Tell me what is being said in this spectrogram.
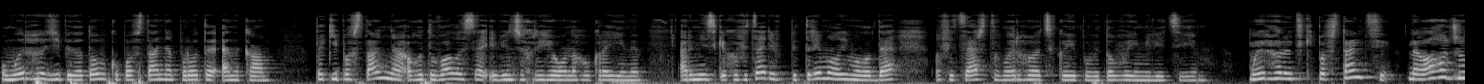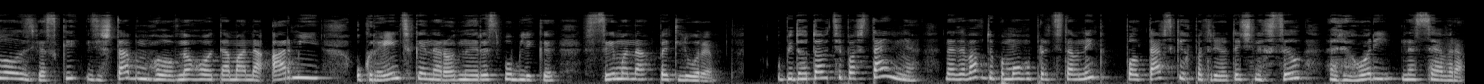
у Миргороді підготовку повстання проти НК. Такі повстання готувалися і в інших регіонах України. Армійських офіцерів підтримало й молоде офіцерство Миргородської повітової міліції. Миргородські повстанці налагоджували зв'язки зі штабом головного отамана армії Української Народної Республіки Симона Петлюри. У підготовці повстання надавав допомогу представник полтавських патріотичних сил Григорій Несевра.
